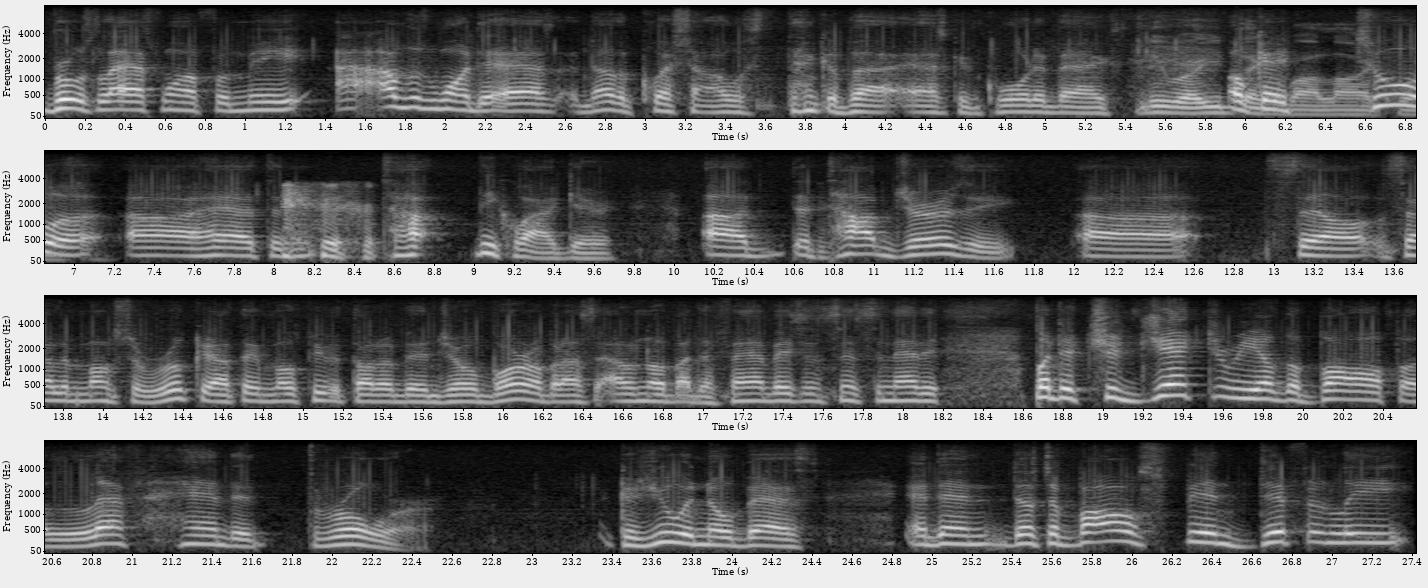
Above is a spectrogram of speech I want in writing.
Bruce, last one for me. I, I was wanted to ask another question. I was thinking about asking quarterbacks. Leroy, you okay, think about a lot. Tua uh, had the top. Be quiet, Gary. Uh, the top jersey uh, sell selling amongst the rookie. I think most people thought it'd been Joe Burrow, but I, I don't know about the fan base in Cincinnati. But the trajectory of the ball for a left-handed thrower because you would know best. And then does the ball spin differently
